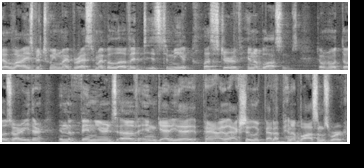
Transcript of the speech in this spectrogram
that lies between my breasts. My beloved is to me a cluster of henna blossoms. Don't know what those are either. In the vineyards of Engedi. Uh, Apparently, I actually looked that up. Henna blossoms were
